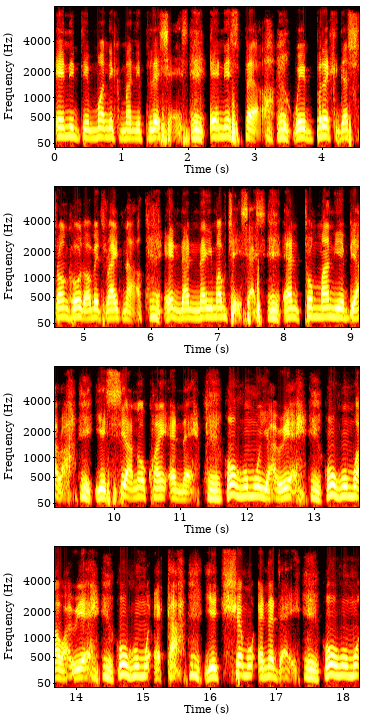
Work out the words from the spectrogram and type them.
Any demonic manipulations, any spell, we break the stronghold of it right now in the name of Jesus. And tomaneɛ biara. Yɛsi ano kwan ɛnɛ honhom yareɛ honhom awareɛ honhom ɛka yɛtwa mu ɛnɛ dɛ honhom mu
